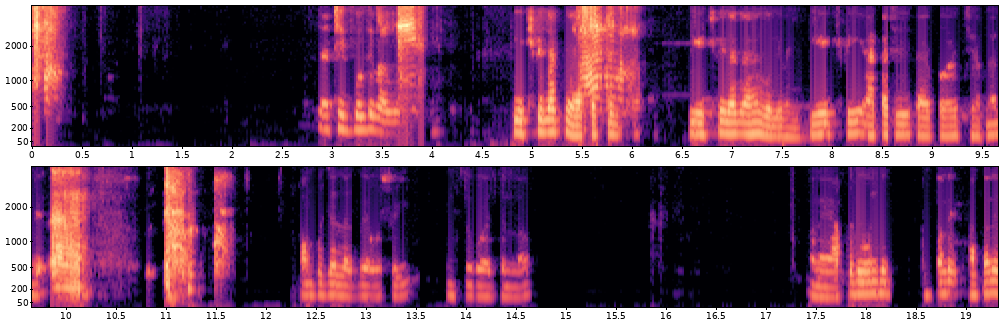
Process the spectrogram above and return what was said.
বা এটা ঠিক বলতে পারব পিএইচপি লাগবে পিএইচপি লাগবে আমি বলি ভাই। পিএইচপি অ্যাপাচি তারপর হচ্ছে আপনাদের কম্পিউটার লাগবে অবশ্যই ইনস্টল করার জন্য। মানে আপনাদের উইন্ডোজ আপনাদের আপনাদের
